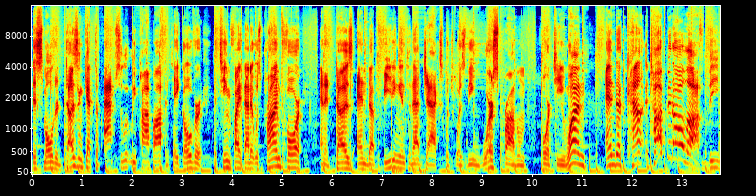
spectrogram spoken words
This Smolder doesn't get to absolutely pop off and take over the team fight that it was primed for. And it does end up feeding into that Jax, which was the worst problem for T1. And to count, top it all off, the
